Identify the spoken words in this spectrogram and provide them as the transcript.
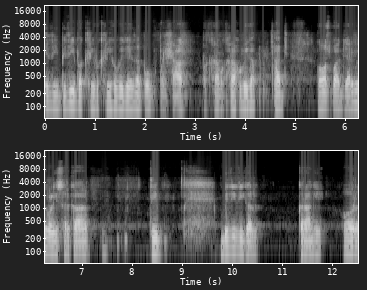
ਇਹਦੀ ਵਿਧੀ ਵੱਖਰੀ ਵੱਖਰੀ ਹੋਵੇਗੀ, ਇਹਦਾ ਭੋਗ ਪ੍ਰਸ਼ਾਦ ਵੱਖਰਾ ਵੱਖਰਾ ਹੋਵੇਗਾ ਅੱਜ ਗੌਸ ਪਾਕ 11ਵੀਂ ਵਾਲੀ ਸਰਕਾਰ ਦੀ ਵਿਧੀ ਦੀ ਗੱਲ ਕਰਾਂਗੇ ਔਰ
